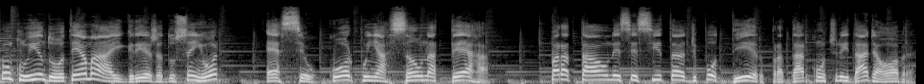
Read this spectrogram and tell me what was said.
Concluindo, o tema A Igreja do Senhor é seu corpo em ação na terra para tal, necessita de poder para dar continuidade à obra.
